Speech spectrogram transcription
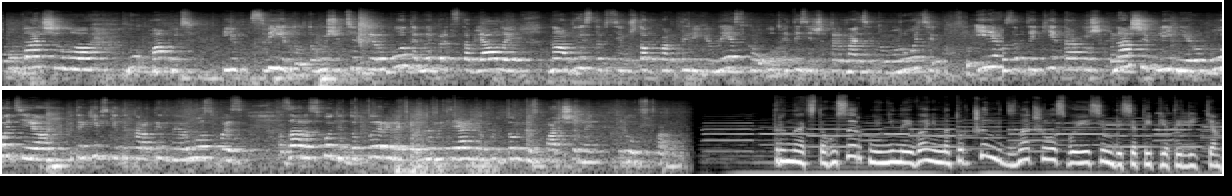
побачило, ну, мабуть, пів світу, тому що ці дві роботи ми представляли на виставці у штаб-квартирі ЮНЕСКО у 2013 році. І завдяки також нашій плідній роботі Петриківський декоративний розпис зараз входить до переліку нематеріальної культурної спадщини людства. 13 серпня Ніна Іванівна Турчин відзначила своє 75-ліття.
